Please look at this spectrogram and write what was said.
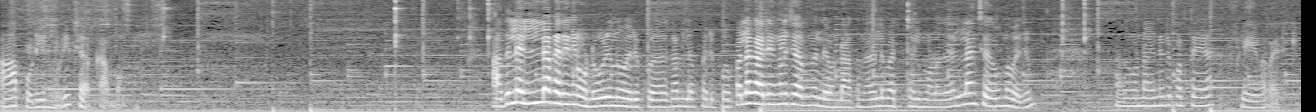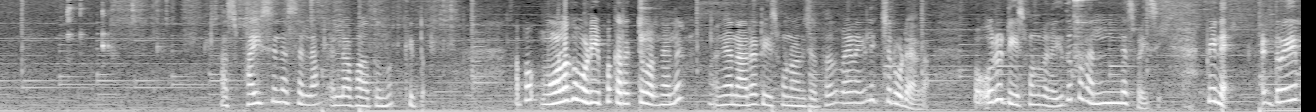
ആ പൊടിയും കൂടി ചേർക്കാൻ പോകും അതിലെല്ലാ കാര്യങ്ങളും ഉണ്ട്. ഉഴുന്ന് പരിപ്പ് കടലപ്പരിപ്പ് പല കാര്യങ്ങൾ ചേർന്നല്ലേ ഉണ്ടാക്കുന്നത്. അതിൽ വറ്റൽ മുളക് എല്ലാം ചേർന്ന് വരും. അതുകൊണ്ട് അതിനൊരു പ്രത്യേക ഫ്ലേവർ ആയിരിക്കും. ആ സ്പൈസിനെസ് എല്ലാം എല്ലാ ഭാഗത്തു നിന്നും കിട്ടും. അപ്പോൾ മുളക് പൊടി ഇപ്പോൾ കറക്റ്റ് പറഞ്ഞാൽ ഞാൻ അര ടീസ്പൂണാണ് ചേർത്തത്. വേണമെങ്കിൽ ഇച്ചിരി കൂടെ ആകാം. അപ്പോൾ ഒരു ടീസ്പൂൺ വരെ. ഇതിപ്പോൾ നല്ല സ്പൈസി പിന്നെ ഇത്രയും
